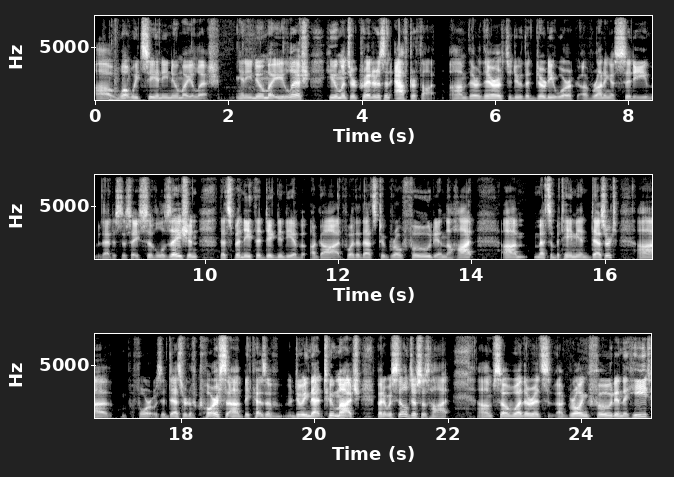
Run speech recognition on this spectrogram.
uh, what we'd see in Enuma Elish. In Enuma Elish, humans are created as an afterthought. Um, they're there to do the dirty work of running a city, that is to say, civilization that's beneath the dignity of a god, whether that's to grow food in the hot um, Mesopotamian desert. Uh, before it was a desert, of course, uh, because of doing that too much, but it was still just as hot. Um, so whether it's uh, growing food in the heat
